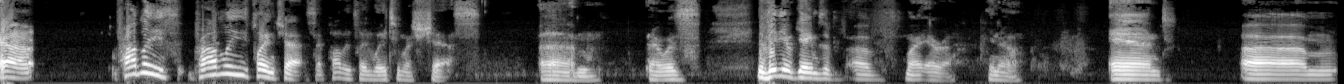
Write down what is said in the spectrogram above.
Uh, probably, probably playing chess. I probably played way too much chess. Um, there was the video games of, of my era, you know, and um,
